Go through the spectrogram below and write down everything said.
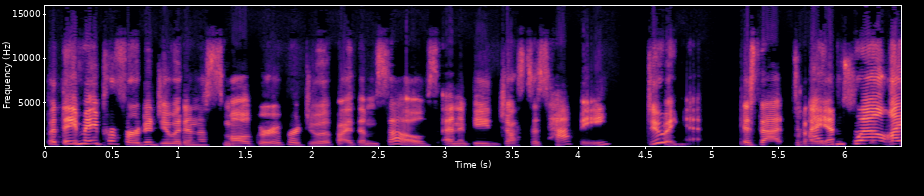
but they may prefer to do it in a small group or do it by themselves and it be just as happy doing it. Is that I Well, I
